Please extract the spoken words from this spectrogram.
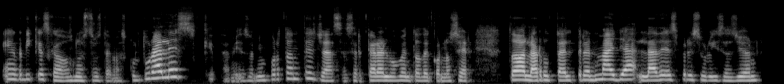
enriquezcamos nuestros temas culturales, que también son importantes. Ya se acercará el momento de conocer toda la ruta del tren Maya, la despresurización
